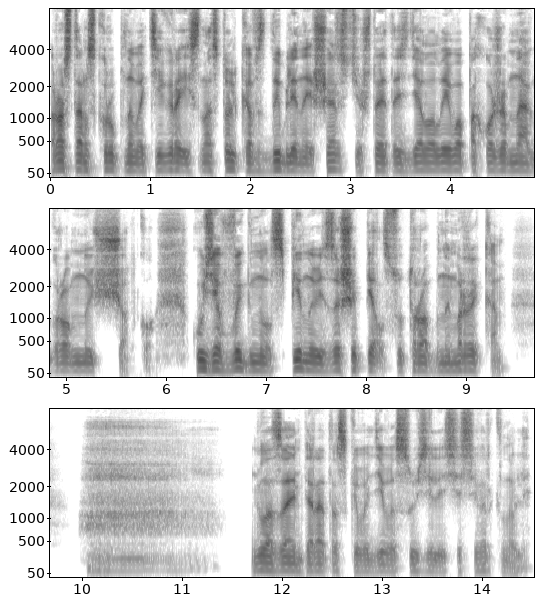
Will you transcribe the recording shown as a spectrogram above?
Ростом с крупного тигра и с настолько вздыбленной шерстью, что это сделало его похожим на огромную щетку. Кузя выгнул спину и зашипел с утробным рыком. Глаза императорского дива сузились и сверкнули.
